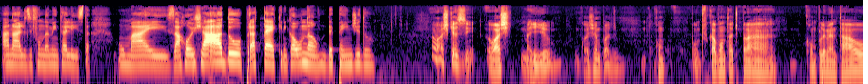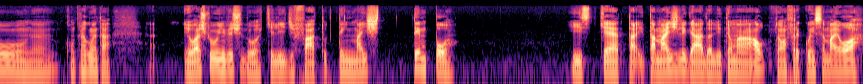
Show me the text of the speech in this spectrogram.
análise fundamentalista. Um mais arrojado para técnica ou não, depende do. Eu acho que assim, eu acho que aí o Coxinha pode com- ficar à vontade para complementar ou né, contra-argumentar. Eu acho que o investidor que ele de fato tem mais tempo e quer tá, e tá mais ligado ali, tem uma alta, tem uma frequência maior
